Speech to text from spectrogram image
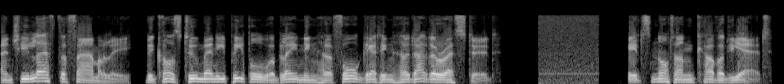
and she left the family because too many people were blaming her for getting her dad arrested. It's not uncovered yet,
